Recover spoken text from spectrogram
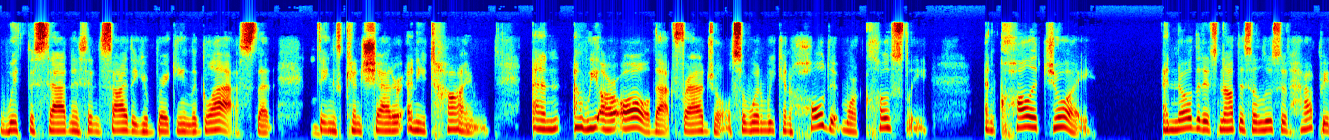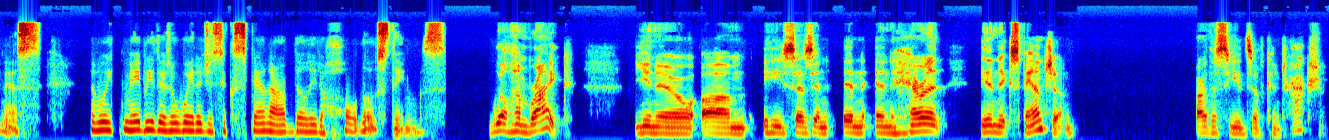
with the sadness inside that you're breaking the glass, that mm-hmm. things can shatter any time. And, and we are all that fragile. So when we can hold it more closely and call it joy and know that it's not this elusive happiness, then we maybe there's a way to just expand our ability to hold those things. Wilhelm Reich, you know, um, he says in, in inherent in expansion are the seeds of contraction.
